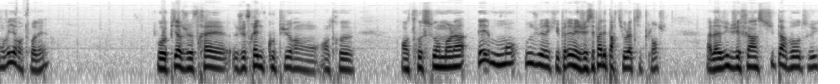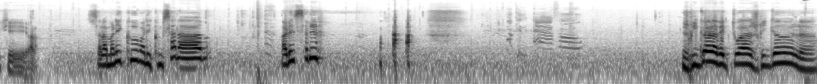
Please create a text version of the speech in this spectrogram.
on va y retourner. Ou au pire, je ferai, une coupure entre, entre ce moment-là et le moment où je vais récupérer. Mais je sais pas les parties où la petite planche. Elle a vu que j'ai fait un super beau truc et voilà. Salam alaikum, alaikum salam Allez, salut Je rigole avec toi, je rigole.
